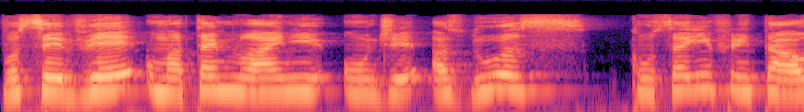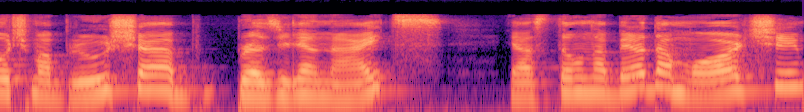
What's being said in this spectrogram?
você vê uma timeline onde as duas conseguem enfrentar a última bruxa Brazilian Knights. Elas estão na beira da morte.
